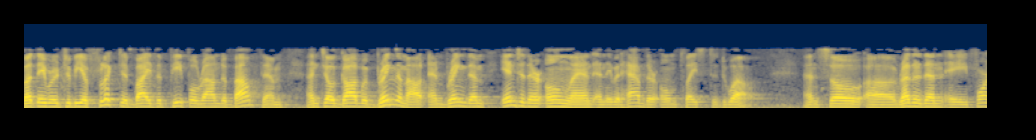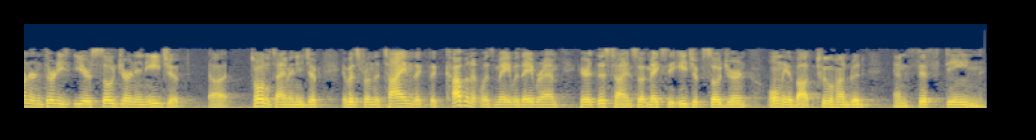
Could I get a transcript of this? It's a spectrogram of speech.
But they were to be afflicted by the people round about them until God would bring them out and bring them into their own land and they would have their own place to dwell. And so, uh, rather than a 430 year sojourn in Egypt, uh, total time in Egypt, it was from the time that the covenant was made with Abraham here at this time, so it makes the Egypt sojourn only about 215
